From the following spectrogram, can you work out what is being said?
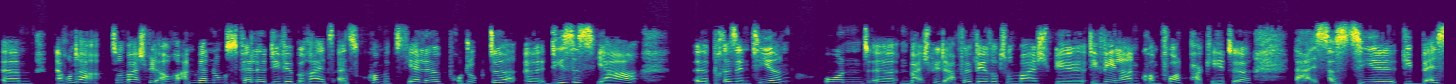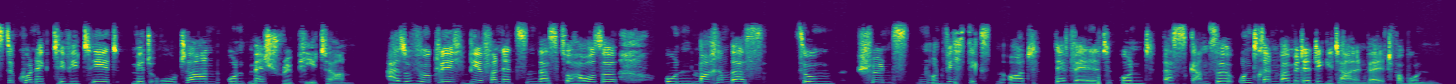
Ähm, darunter zum Beispiel auch Anwendungsfälle, die wir bereits als kommerzielle Produkte äh, dieses Jahr äh, präsentieren. Und äh, ein Beispiel dafür wäre zum Beispiel die WLAN-Komfortpakete. Da ist das Ziel die beste Konnektivität mit Routern und Mesh-Repeatern. Also wirklich, wir vernetzen das zu Hause und machen das zum schönsten und wichtigsten Ort der Welt und das Ganze untrennbar mit der digitalen Welt verbunden.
